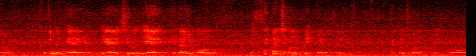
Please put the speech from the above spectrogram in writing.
어, 있는 게 얘 집어 얘 해가지고 여기서 세 건 집어넣고 있고요. 여기서 여기서 세 건 집어넣고 있고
